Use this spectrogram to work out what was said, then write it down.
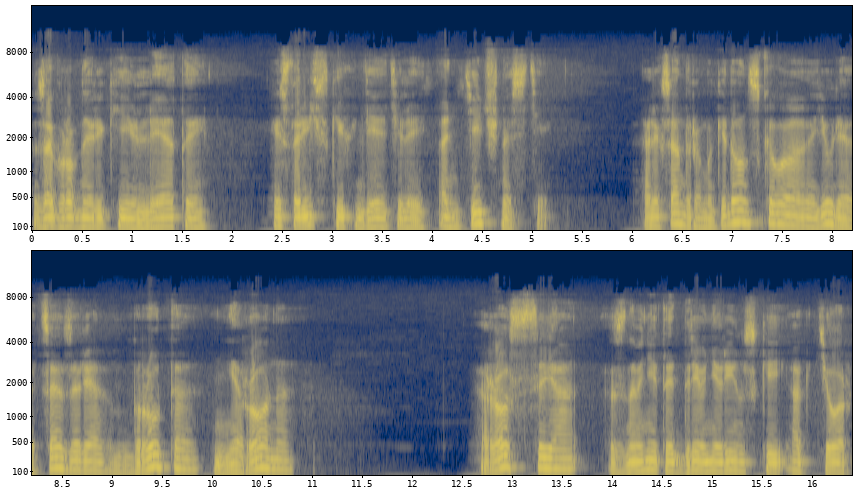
загробной реки Леты, исторических деятелей античности, Александра Македонского, Юлия Цезаря, Брута, Нерона, Россия, знаменитый древнеримский актер,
